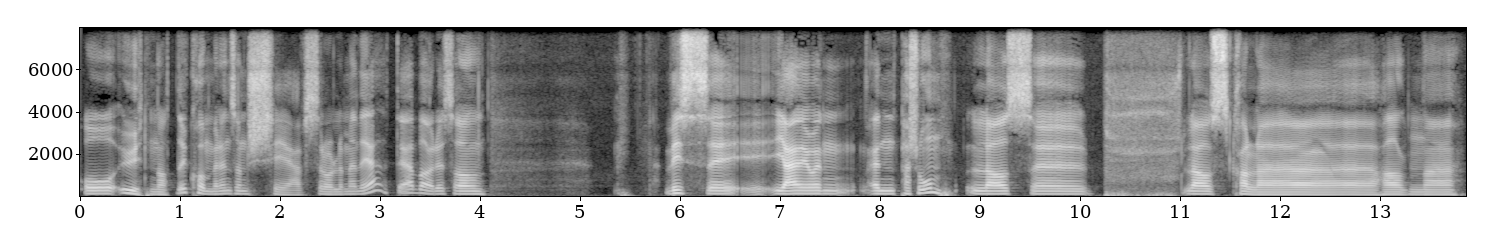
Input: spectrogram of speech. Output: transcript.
og uten at det kommer en sånn sjefsrolle med det. Det er bare sånn Hvis uh, jeg og en, en, person La oss eh, La oss kalle han eh,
